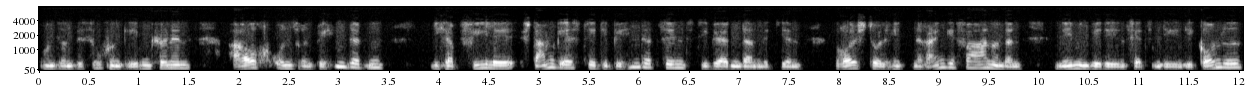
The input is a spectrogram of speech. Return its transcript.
unseren Besuchern geben können, auch unseren Behinderten. Ich habe viele Stammgäste, die behindert sind, die werden dann mit ihrem Rollstuhl hinten reingefahren und dann nehmen wir die und setzen die in die Gondel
